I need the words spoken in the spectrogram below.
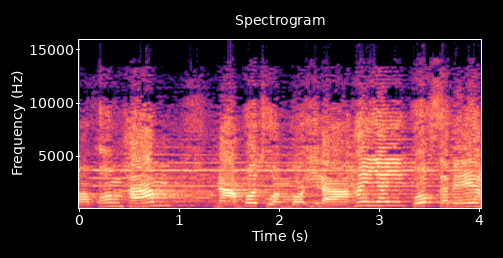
ว่าพองถามน้ำบ่ท่วมบ่อีลาให้ใหญ่กกสะแบง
